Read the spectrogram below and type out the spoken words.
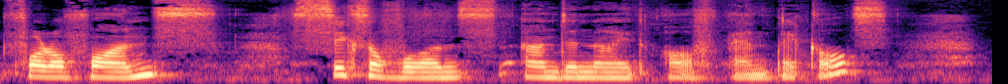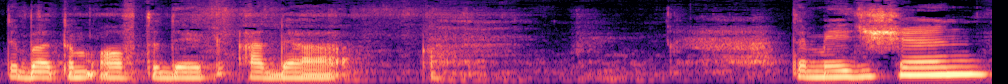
Four of Wands, Six of Wands, and the Knight of Pentacles. The bottom of the deck ada The Magician,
